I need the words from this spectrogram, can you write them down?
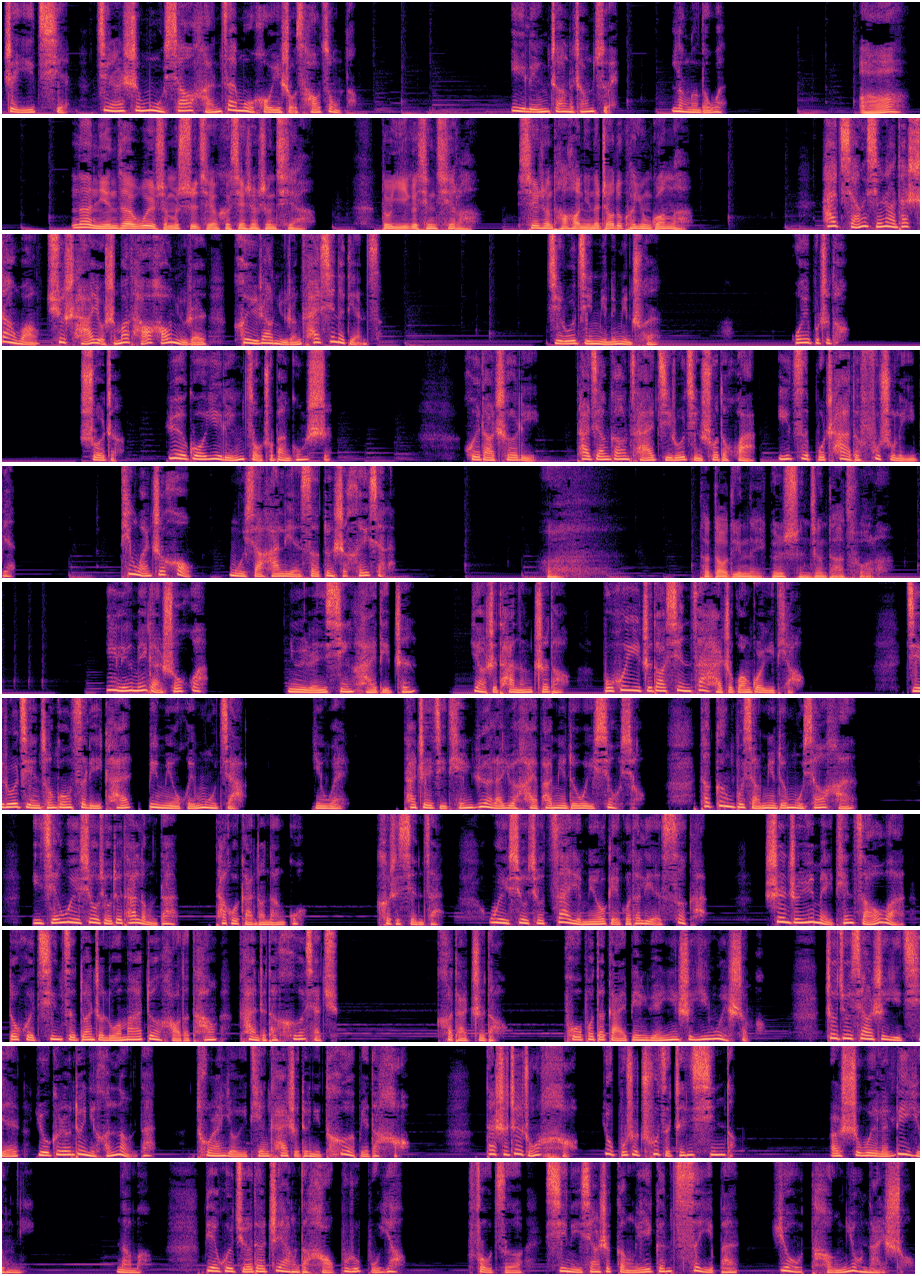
这一切竟然是穆萧寒在幕后一手操纵的。易灵张了张嘴，愣愣的问：“啊，那您在为什么事情和先生生气啊？”都一个星期了，先生讨好您的招都快用光了，还强行让他上网去查有什么讨好女人可以让女人开心的点子。季如锦抿了抿唇，我也不知道。说着，越过易林走出办公室，回到车里，他将刚才季如锦说的话一字不差的复述了一遍。听完之后，穆小寒脸色顿时黑下来。他到底哪根神经搭错了？易灵没敢说话。女人心海底针，要是她能知道，不会一直到现在还是光棍一条。季如锦从公司离开，并没有回穆家，因为，他这几天越来越害怕面对魏秀秀，他更不想面对穆萧寒。以前魏秀秀对他冷淡，他会感到难过，可是现在，魏秀秀再也没有给过他脸色看，甚至于每天早晚都会亲自端着罗妈炖好的汤，看着她喝下去。可她知道，婆婆的改变原因是因为什么？这就像是以前有个人对你很冷淡。突然有一天开始对你特别的好，但是这种好又不是出自真心的，而是为了利用你，那么便会觉得这样的好不如不要，否则心里像是梗了一根刺一般，又疼又难受。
